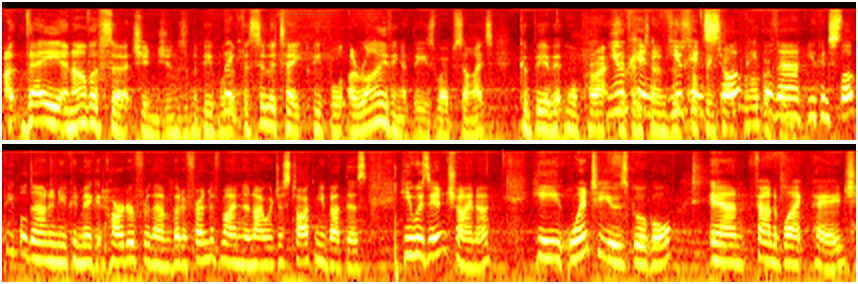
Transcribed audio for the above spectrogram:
uh, they and other search engines and the people that facilitate people arriving at these websites could be a bit more proactive you in can terms you of can stopping slow child people pornography. down you can slow people down and you can make it harder for them but a friend of mine and i were just talking about this he was in china he went to use google and found a blank page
